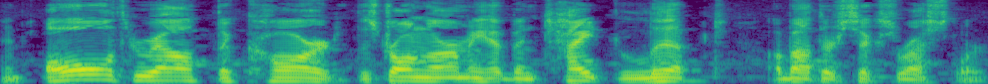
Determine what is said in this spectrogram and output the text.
And all throughout the card, the Strong Army have been tight lipped about their sixth wrestler.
